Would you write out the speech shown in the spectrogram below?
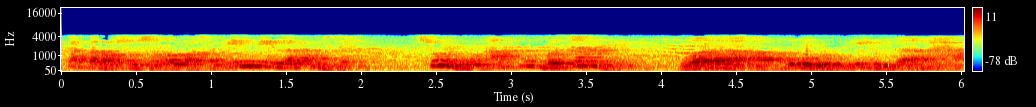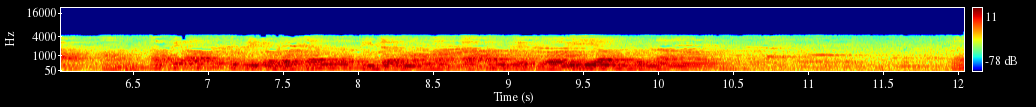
kata Rasulullah SAW, inilah abzah. Sungguh aku bercanda. Wala aku illa haqqan. Tapi aku ketika bercanda tidak mengatakan kecuali yang benar. Ya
